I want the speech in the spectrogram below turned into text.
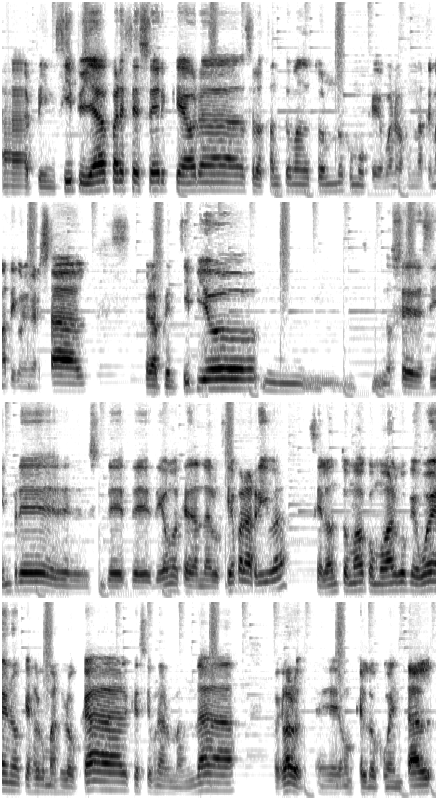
al principio ya parece ser que ahora se lo están tomando todo el mundo como que, bueno, es una temática universal, pero al principio, mm, no sé, de siempre, de, digamos que de Andalucía para arriba, se lo han tomado como algo que bueno, que es algo más local, que sea una hermandad. Claro, eh, aunque el documental,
